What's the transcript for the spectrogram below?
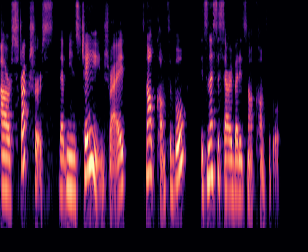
our structures. That means change, right? It's not comfortable. It's necessary, but it's not comfortable.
